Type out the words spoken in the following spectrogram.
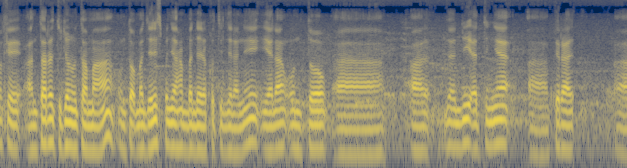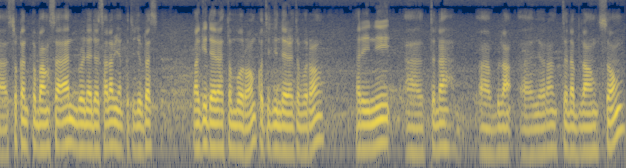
Okey, antara tujuan utama untuk majlis penyerahan bendera kontingen ini ialah untuk uh, uh, jadi artinya uh, kira uh, sukan kebangsaan Brunei Darussalam yang ke-17 bagi daerah Temburong, kontingen daerah Temburong hari ini uh, telah uh, belang, uh, orang telah berlangsung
